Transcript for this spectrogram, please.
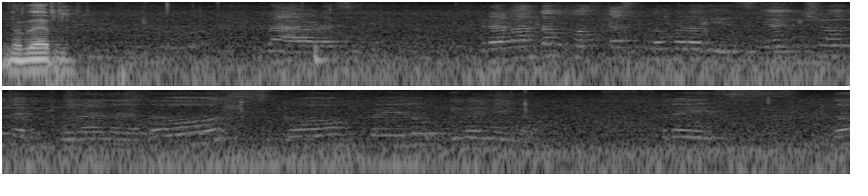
No darle. Va, ahora sí. Grabando podcast número 18, temporada 2, con pelo y veneno. 3, 2.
